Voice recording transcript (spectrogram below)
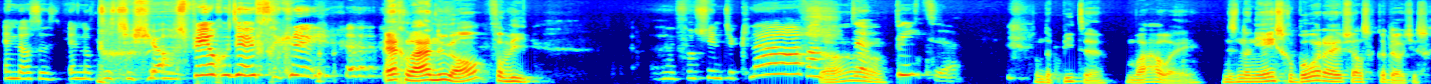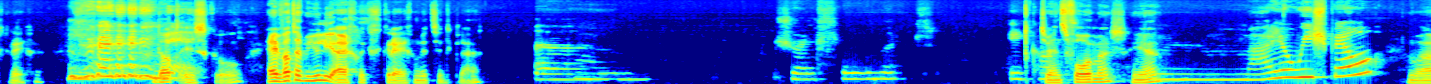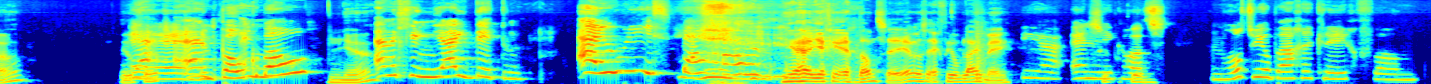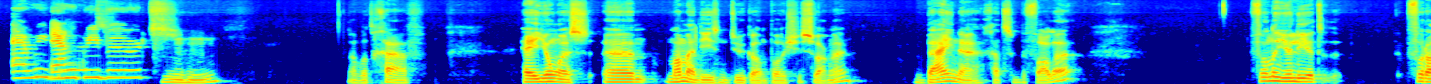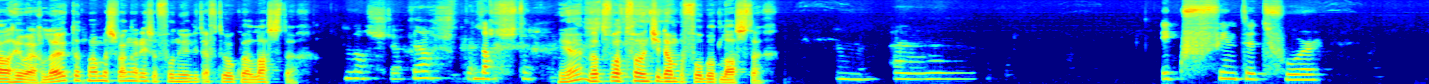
En dat het, en dat het zusje al speelgoed heeft gekregen. Echt waar? Nu al? Van wie? Uh, van Sinterklaas. Van oh. de Pieten. Van de Pieten. Wauw hé. Dus nog niet eens geboren heeft ze al cadeautjes gekregen. Dat is cool. hey, wat hebben jullie eigenlijk gekregen met Sinterklaas? Um, Transformers. Ik Transformers, ja? een Mario Wii-spel. Wauw. Heel en vet. En- een Pokéball. Ja. En dan ging jij dit doen. Ja, jij ging echt dansen, hè? Was echt heel blij mee. Ja, en ik had een Hot Wheel baan gekregen van Angry Angry Birds. Mhm. Nou, wat gaaf. hey, jongens, ehm, mama die is natuurlijk al een poosje zwanger. Bijna gaat ze bevallen. Vonden jullie het vooral heel erg leuk dat mama zwanger is, of vonden jullie het af en toe ook wel lastig? Lastig. Lastig. Lastig. Ja? Wat, wat vond je dan bijvoorbeeld lastig? Mm. Eh, Ik vind het voor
